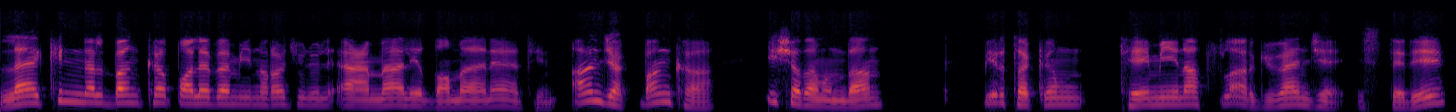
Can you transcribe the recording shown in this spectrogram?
Lakinnel banka talebe min raculil e'mali damanatin. Ancak banka iş adamından bir takım teminatlar, güvence istedi.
